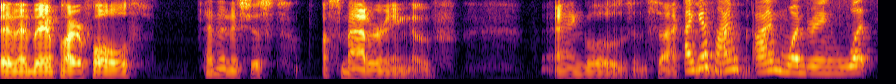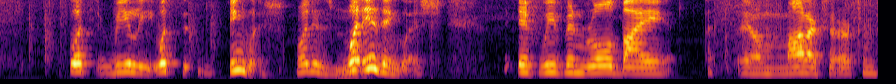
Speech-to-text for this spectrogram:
And then the empire falls, and then it's just a smattering of Anglos and Saxons. I guess I'm and- I'm wondering what's what's really what's English? What is what Hmm. is English? If we've been ruled by you know monarchs are from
